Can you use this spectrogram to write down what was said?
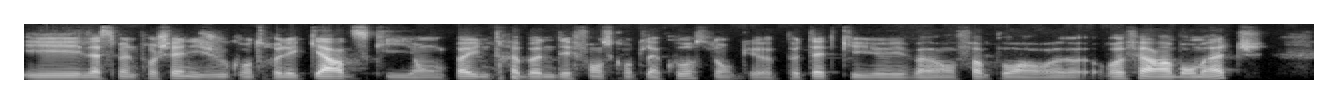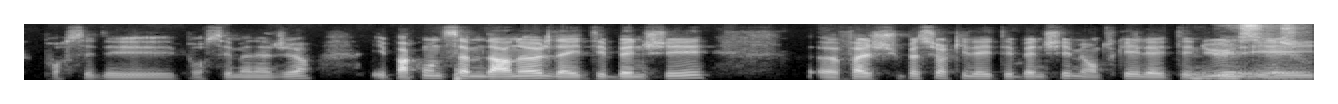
et la semaine prochaine, il joue contre les Cards qui n'ont pas une très bonne défense contre la course, donc peut-être qu'il va enfin pouvoir refaire un bon match pour ses, pour ses managers. Et par contre, Sam Darnold a été benché. Euh, Enfin, je suis pas sûr qu'il a été benché, mais en tout cas, il a été nul. Et,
